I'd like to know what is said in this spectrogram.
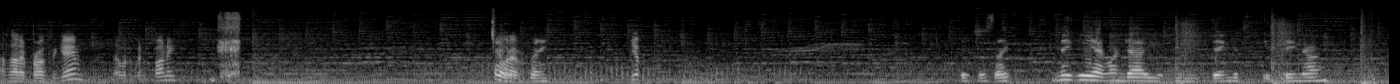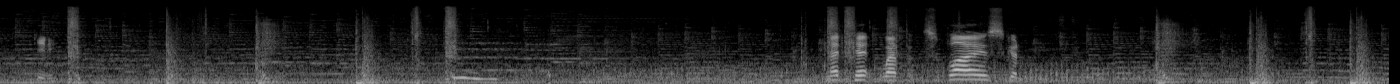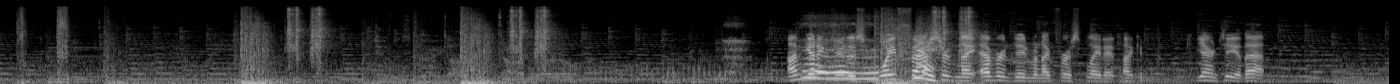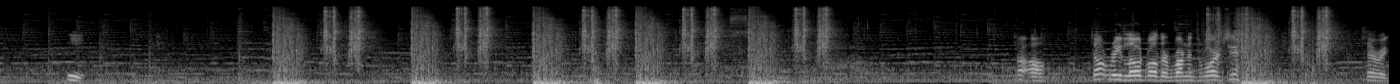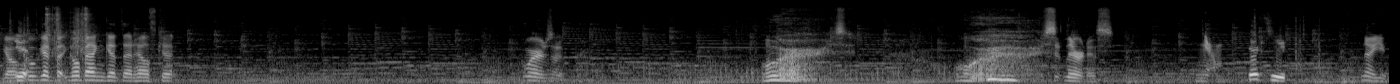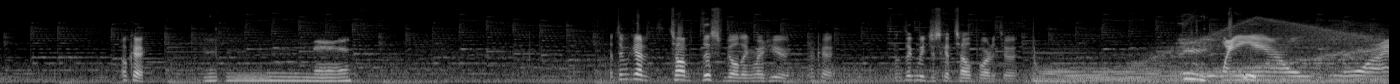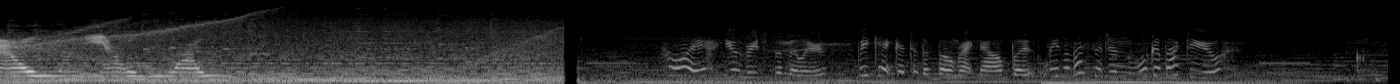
I thought I broke the game. That would have been funny. That Whatever. funny. Yep. It's just like, Mickey had one job, you ding it, you ding dong. Kitty. Medkit, weapon, supplies, good. I'm getting through this way faster than I ever did when I first played it. I can guarantee you that. Yeah. Don't reload while they're running towards you. There we go. Yeah. Go get go back and get that health kit. Where is it? Where is it? Where is it? There it is. Nyam. You're. No, you. Okay. Mm, nah. I think we got to top this building right here. Okay. I think we just got teleported to it. Hi, you have reached the Millers. We can't get to the phone right now, but leave a message and we'll get back to you.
